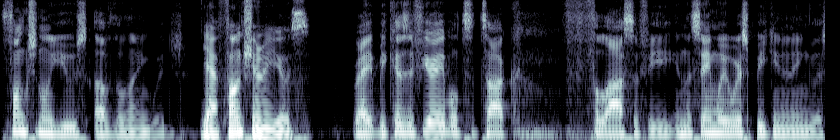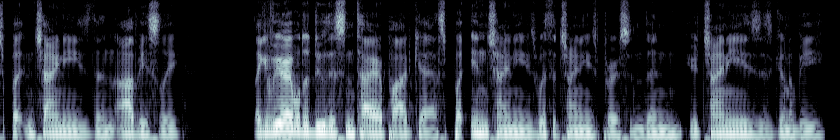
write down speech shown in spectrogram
functional use of the language, Yeah, functional use. right? Because if you're able to talk philosophy in the same way we're speaking in English but in Chinese, then obviously like if you're able to do this entire podcast but in Chinese with a Chinese person, then your Chinese is going to be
